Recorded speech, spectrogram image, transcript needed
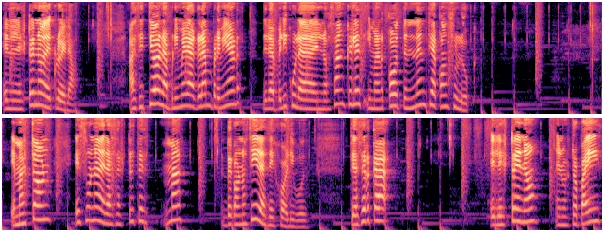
en el estreno de Cruella. Asistió a la primera gran premiere de la película en Los Ángeles y marcó tendencia con su look. Emma Stone es una de las actrices más reconocidas de Hollywood. Se acerca el estreno en nuestro país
